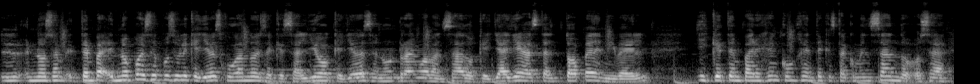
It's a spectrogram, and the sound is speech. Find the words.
no puede ser posible que lleves jugando desde que salió, que lleves en un rango avanzado, que ya llega hasta el tope de nivel y que te emparejen con gente que está comenzando. O sea,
